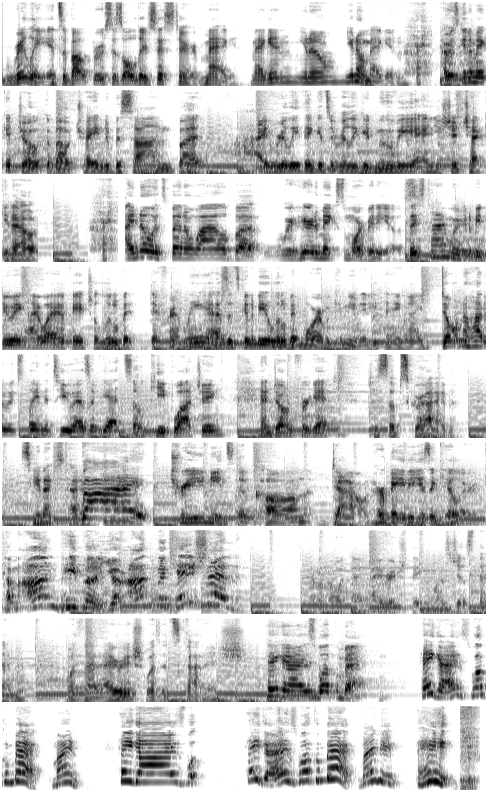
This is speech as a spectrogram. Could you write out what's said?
Really, it's about Bruce's older sister, Meg. Megan, you know? You know Megan. I was gonna make a joke about Train to Busan, but I really think it's a really good movie and you should check it out. I know it's been a while, but we're here to make some more videos. This time we're gonna be doing IYFH a little bit differently, as it's gonna be a little bit more of a community thing. I don't know how to explain it to you as of yet, so keep watching, and don't forget to subscribe. See you next time. Bye! Tree needs to calm down. Her baby is a killer. Come on, people! You're on vacation! I don't know what that Irish thing was just then. Was that Irish? Was it Scottish? Hey guys, welcome back. Hey guys, welcome back. Mine. Hey guys, well. Hey guys, welcome back. My name. Hey. I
